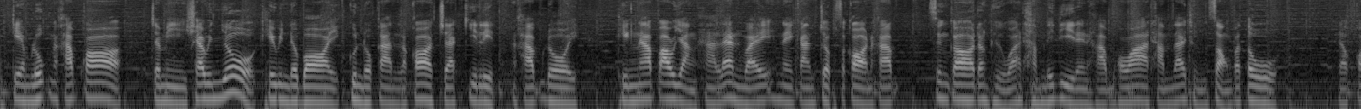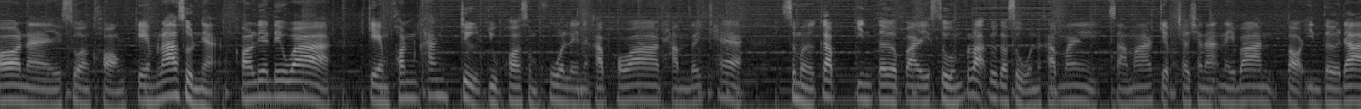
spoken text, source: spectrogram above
งเกมลุกนะครับ ก็จะมีชาวินโย เควินเดอร์บอย กุนโดกัน แล้วก็แจ็คกิลิตนะครับ โดย ทิ้งหน้าเป้าอย่างฮาแลนด์ไว้ในการจบสกอร์นะครับ ซึ่งก็ต้องถือว่าทำได้ดีเลยนะครับ เพราะว่าทำได้ถึง 2 ประตู แล้วก็ในส่วนของเกมล่าสุดเนี่ยก็เรียกได้ว่าเกมค่อนข้างจืดอยู่พอสมควรเลยนะครับ เพราะว่าทำได้แค่เสมอกับอินเตอร์ไป 0 ประตูต่อศูนย์นะครับ ไม่สามารถเก็บชัยชนะในบ้านต่ออินเตอร์ได้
